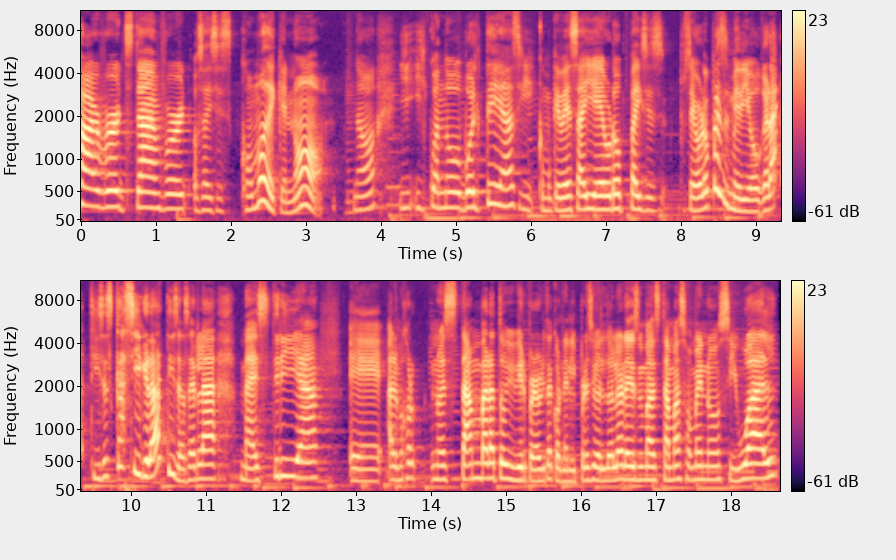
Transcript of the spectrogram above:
Harvard, Stanford, o sea, dices, ¿cómo de que no? ¿no? Y, cuando volteas y como que ves ahí Europa dices, pues Europa es medio gratis, es casi gratis hacer la maestría. Eh, a lo mejor no es tan barato vivir, pero ahorita con el precio del dólar es más, está más o menos igual.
